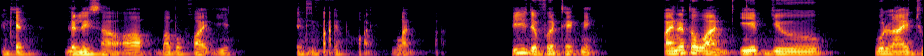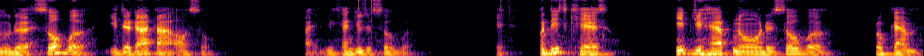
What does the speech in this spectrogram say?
You get the result of bubble point is 85.15 this is the first technique another one if you would like to the solver in the data also right? We can use the solver. Okay. For this case, if you have no the solver program,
